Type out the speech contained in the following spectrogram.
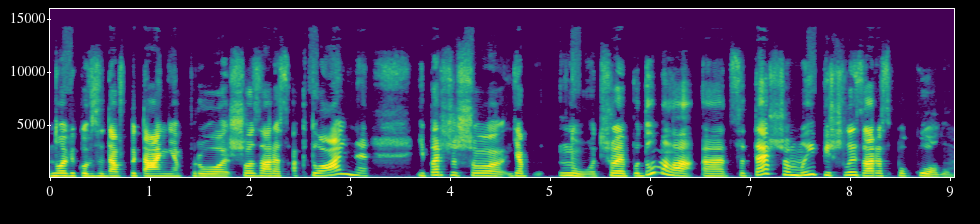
Новіков задав питання про що зараз актуальне. І перше, що я ну, от що я подумала, це те, що ми пішли зараз по колу.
